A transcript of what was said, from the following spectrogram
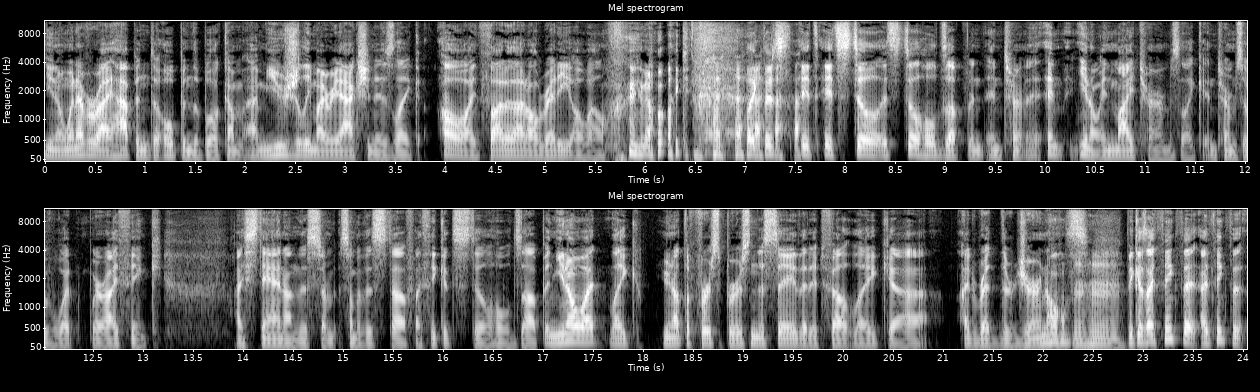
you know, whenever I happen to open the book, I'm, I'm usually my reaction is like, oh, I thought of that already. Oh well, you know, like, like there's, it, it's still, it still holds up in, in terms, and you know, in my terms, like in terms of what, where I think I stand on this, some, some of this stuff, I think it still holds up. And you know what? Like, you're not the first person to say that it felt like, uh, I'd read their journals mm-hmm. because I think that I think that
